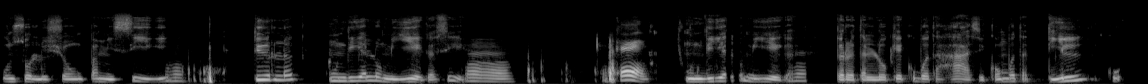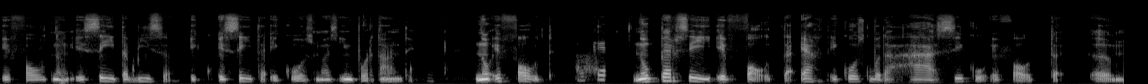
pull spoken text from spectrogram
com solução para me seguir. Uhum. Tuurlijk, um dia lo me chega, sim. Mm. Ok. Um dia lo me chega. Pero ta lo que ku bota hasi, como bota til ku e fout não, e seita bisa, e, e seita e coisa mais importante. Não é fout. Ok. Não per se é fout, ta echt e coisa ku bota hasi ku e fout um,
